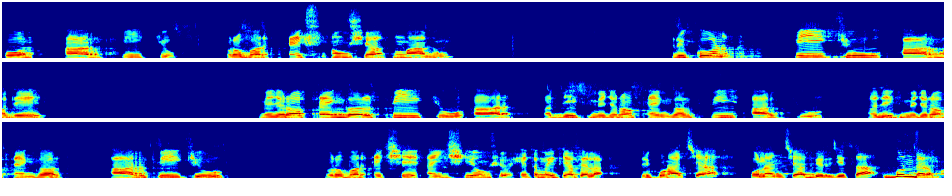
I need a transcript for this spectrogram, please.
कोण आर पी क्यू बरोबर? एक्स अंश मानू. त्रिकोण पी क्यू आरमध्ये measure of angle P Q R अधिक measure of angle P R Q अधिक measure of angle R P Q बरोबर एकशे ऐंशी अंश. हे तर माहिती आपल्याला. त्रिकोणाच्या कोणांच्या बेरजेचा गुणधर्म.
